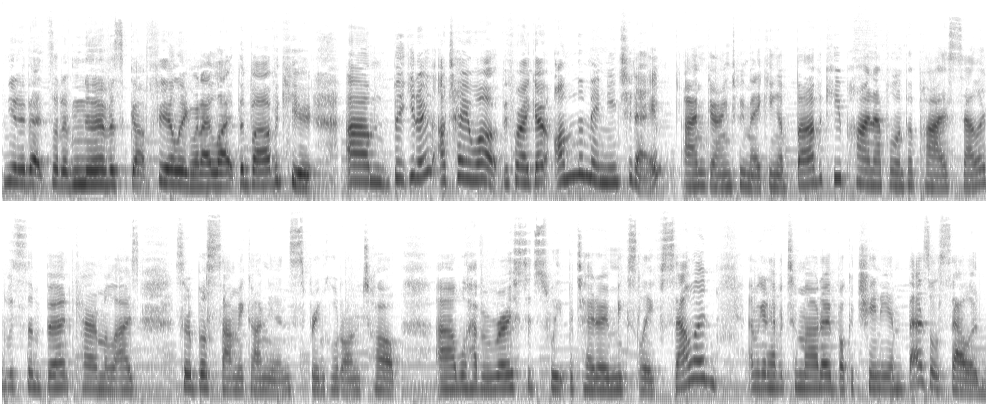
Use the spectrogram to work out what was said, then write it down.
you know, that sort of nervous gut feeling when I light the barbecue. Um, but you know, I'll tell you what, before I go on the menu today, I'm going to be making a barbecue pineapple and papaya salad with some burnt caramelized sort of balsamic onions sprinkled on top. Uh, we'll have a roasted sweet potato mixed leaf salad, and we're going to have a tomato bocconcini and basil salad.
